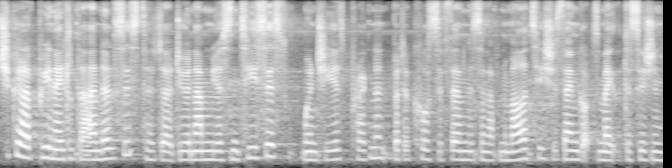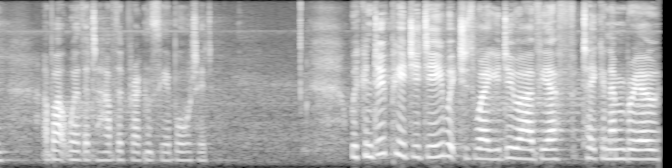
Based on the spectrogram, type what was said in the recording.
She could have prenatal diagnosis to do an amniocentesis when she is pregnant, but of course, if then there's an abnormality, she's then got to make the decision about whether to have the pregnancy aborted. We can do PGD, which is where you do IVF, take an embryo,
